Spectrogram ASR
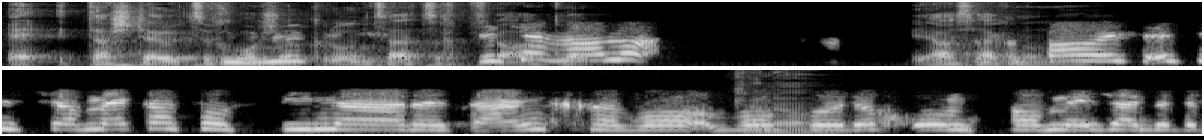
Äh, da stellt sich auch schon grundsätzlich die Frage. ja sag mal. es, es ist ja mega so das binäre Denken, wo, wo Genau. vorkommt, so, man ist entweder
